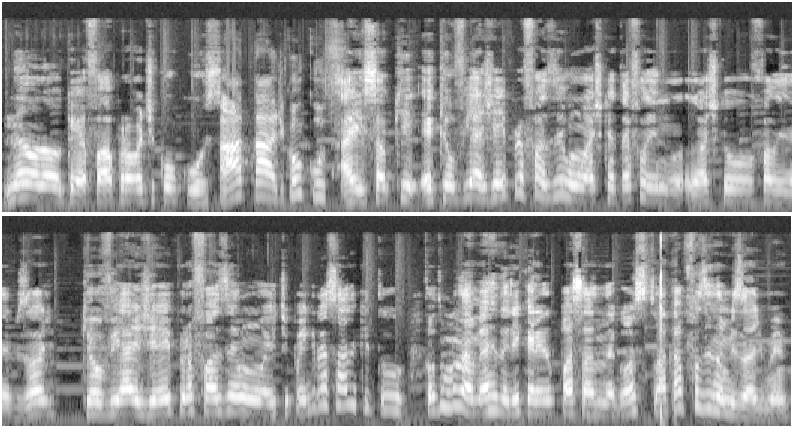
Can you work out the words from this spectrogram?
Não, não, eu ia falar prova de concurso. Ah, tá, de concurso. Aí só que é que eu viajei pra fazer um, acho que até falei, no- acho que eu falei no episódio, que eu viajei pra fazer um. Aí tipo, é engraçado que tu, todo mundo na merda ali querendo passar no negócio, tu acaba fazendo amizade mesmo.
